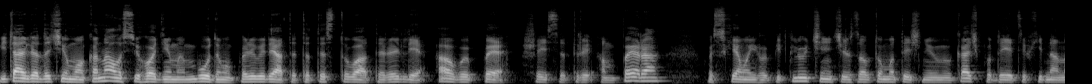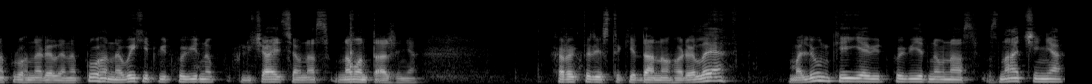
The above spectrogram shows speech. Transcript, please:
Вітаю глядачів мого каналу. Сьогодні ми будемо перевіряти та тестувати реле АВП 63 А. Ось схема його підключення. Через автоматичний вимикач подається вхідна напруга на реле напруга. На вихід, відповідно, включається у нас навантаження. Характеристики даного реле. Малюнки є, відповідно, у нас значення.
